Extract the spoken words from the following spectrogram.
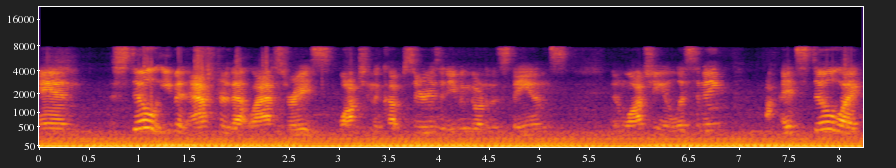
and still, even after that last race, watching the Cup Series and even going to the stands and watching and listening, it's still like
